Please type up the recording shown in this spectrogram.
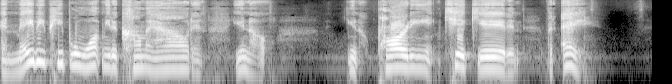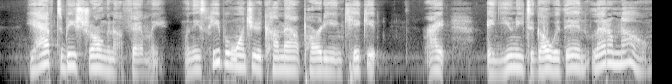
And maybe people want me to come out and, you know, you know, party and kick it and but hey, you have to be strong enough, family. When these people want you to come out, party and kick it, right? And you need to go within, let them know.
